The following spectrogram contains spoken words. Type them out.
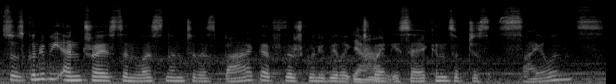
So it's going to be interesting listening to this back if there's going to be like Yeah. 20 seconds of just silence.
